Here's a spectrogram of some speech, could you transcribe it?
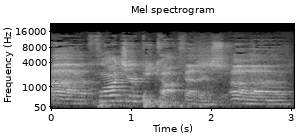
uh, flaunt your peacock feathers? Uh,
